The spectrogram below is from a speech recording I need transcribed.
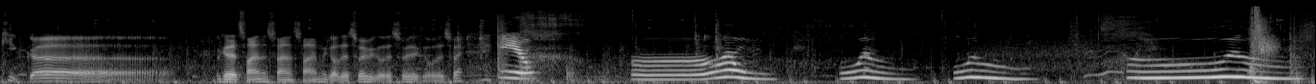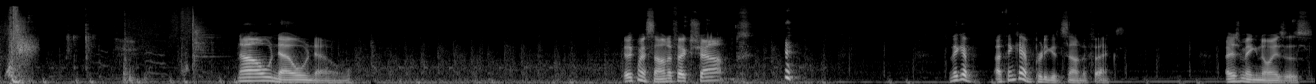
keep, uh... Okay, that's fine, that's fine, that's fine. We go this way, we go this way, we go this way. Ew. No, no, no. You like my sound effects shop? I think I, I think I have pretty good sound effects. I just make noises.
